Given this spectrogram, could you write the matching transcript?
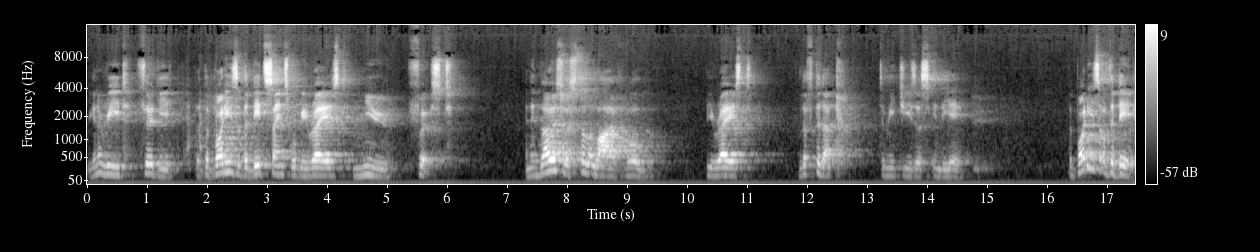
We're going to read, thirdly, that the bodies of the dead saints will be raised new first. And then those who are still alive will be raised, lifted up to meet Jesus in the air. The bodies of the dead.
